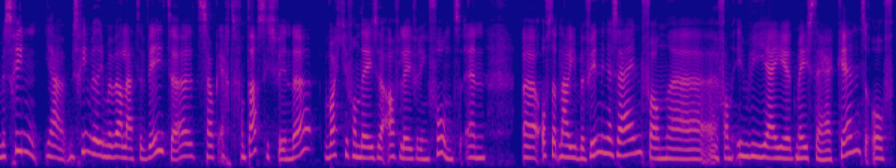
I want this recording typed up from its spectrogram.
misschien, ja, misschien wil je me wel laten weten, het zou ik echt fantastisch vinden, wat je van deze aflevering vond. En of dat nou je bevindingen zijn van, van in wie jij je het meeste herkent, of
